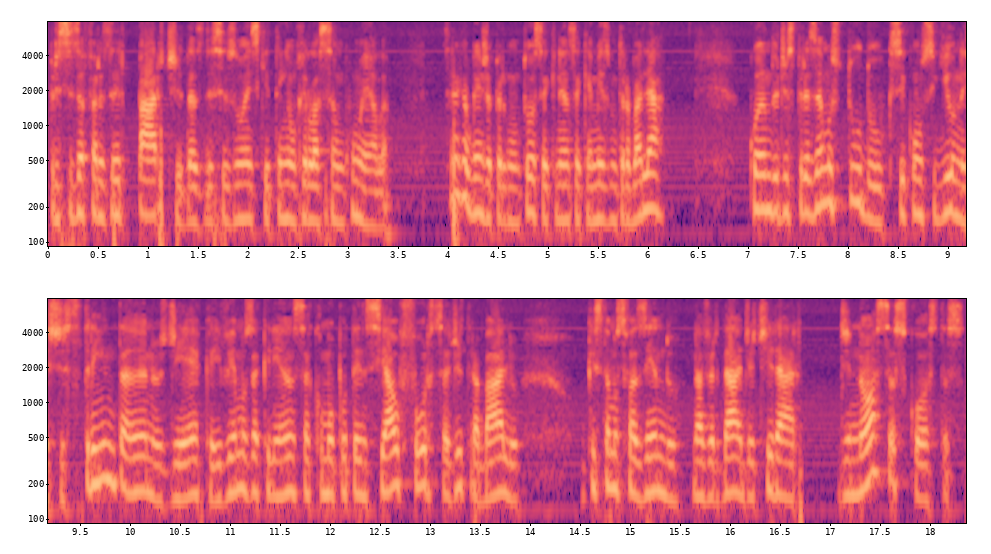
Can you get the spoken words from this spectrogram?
precisa fazer parte das decisões que tenham relação com ela. Será que alguém já perguntou se a criança quer mesmo trabalhar? Quando desprezamos tudo o que se conseguiu nestes 30 anos de ECA e vemos a criança como potencial força de trabalho, o que estamos fazendo, na verdade, é tirar de nossas costas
